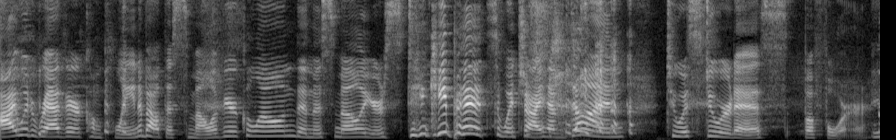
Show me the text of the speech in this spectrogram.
I would rather complain about the smell of your cologne than the smell of your stinky bits, which I have done to a stewardess before. Ew.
